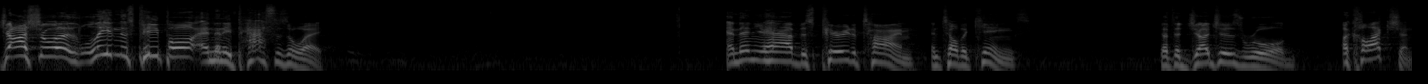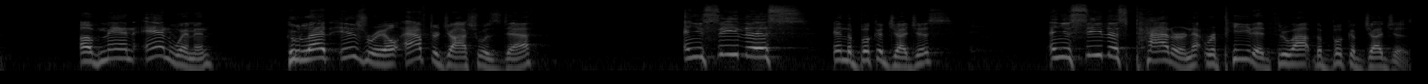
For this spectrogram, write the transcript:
Joshua is leading his people, and then he passes away. And then you have this period of time until the kings that the judges ruled, a collection of men and women who led Israel after Joshua's death. And you see this in the book of Judges. And you see this pattern that repeated throughout the book of Judges.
